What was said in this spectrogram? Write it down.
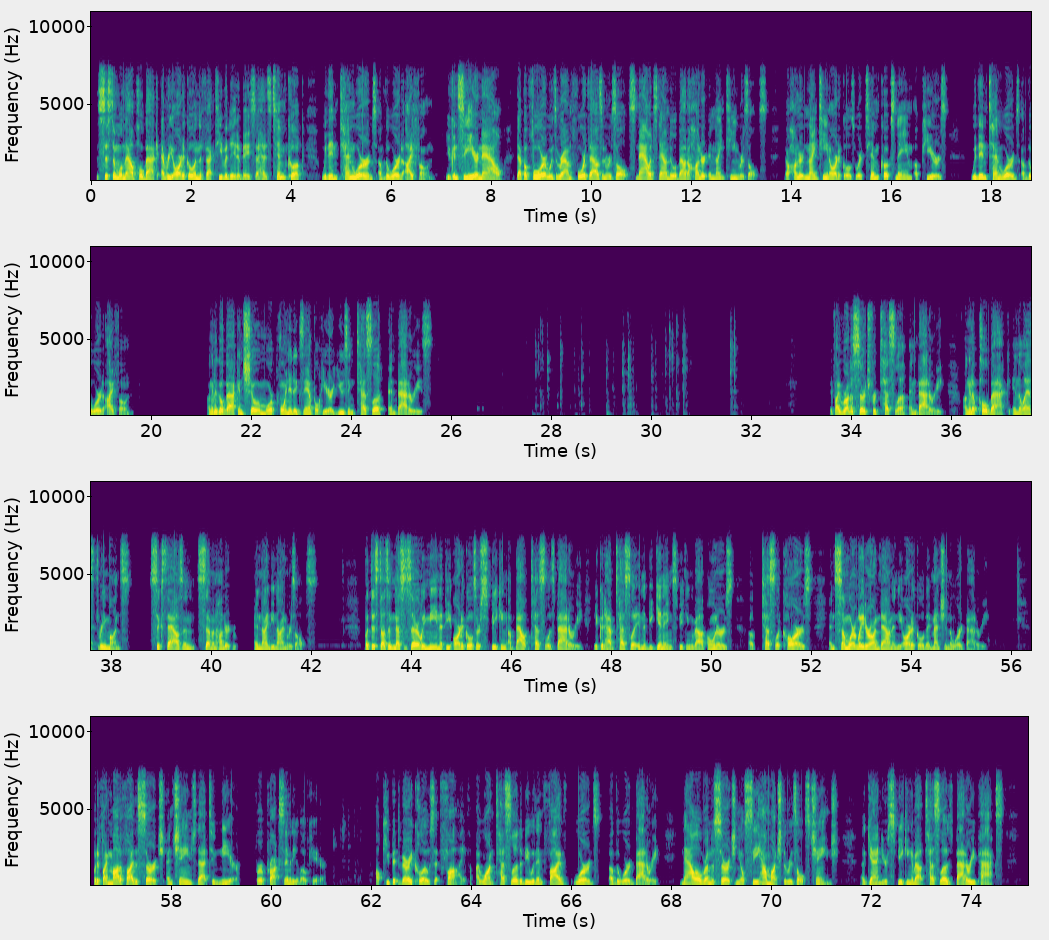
The system will now pull back every article in the Factiva database that has Tim Cook within 10 words of the word iPhone. You can see here now that before it was around 4,000 results. Now it's down to about 119 results. There are 119 articles where Tim Cook's name appears within 10 words of the word iPhone. I'm going to go back and show a more pointed example here using Tesla and batteries. If I run a search for Tesla and battery, I'm going to pull back in the last three months 6,799 results. But this doesn't necessarily mean that the articles are speaking about Tesla's battery. It could have Tesla in the beginning speaking about owners of Tesla cars, and somewhere later on down in the article they mention the word battery. But if I modify the search and change that to near for a proximity locator, I'll keep it very close at 5. I want Tesla to be within 5 words of the word battery. Now I'll run the search and you'll see how much the results change. Again, you're speaking about Tesla's battery packs,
